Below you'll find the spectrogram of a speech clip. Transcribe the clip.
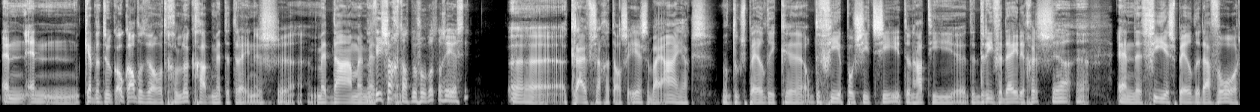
en, en ik heb natuurlijk ook altijd wel het geluk gehad met de trainers. Uh, met name met. Wie zag dat bijvoorbeeld als eerste? Uh, zag het als eerste bij Ajax. Want toen speelde ik uh, op de vier positie. Toen had hij de drie verdedigers. Ja, ja. En de vier speelden daarvoor.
